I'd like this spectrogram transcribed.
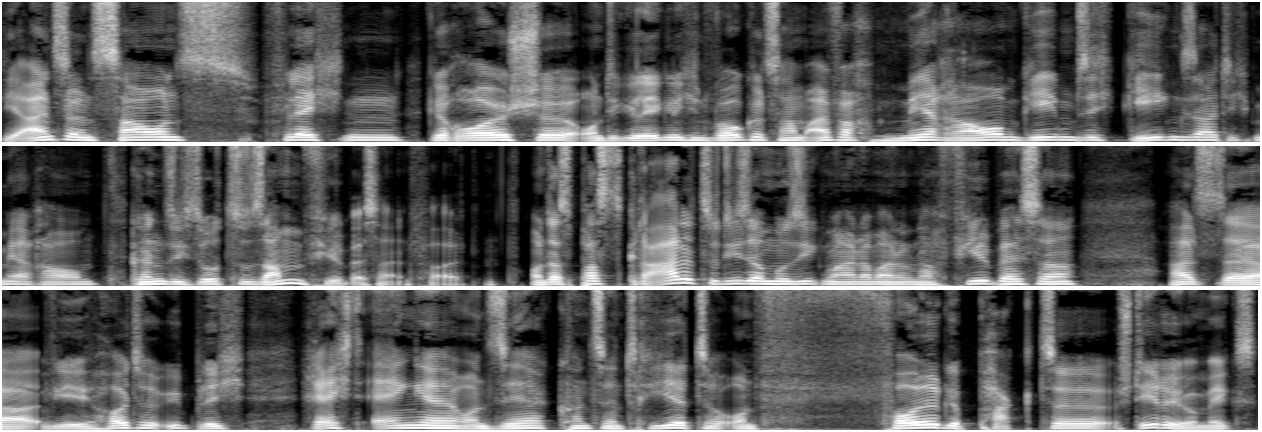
Die einzelnen Sounds, Flächen, Geräusche und die gelegentlichen Vocals haben einfach mehr Raum, geben sich gegenseitig mehr Raum, können sich so zusammen viel besser entfalten. Und das passt gerade zu dieser Musik meiner Meinung nach viel besser als der, wie heute üblich, recht enge und sehr konzentrierte und vollgepackte Stereo-Mix,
